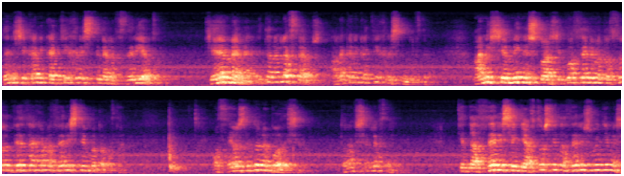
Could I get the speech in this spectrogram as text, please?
δεν είχε κάνει κακή χρήση στην ελευθερία του και έμενε, ήταν ελεύθερος, αλλά έκανε κακή χρήση στην ελευθερία. Αν είχε μείνει στο αρχικό θέλημα το Θεό, δεν θα είχαμε θερήσει τίποτα από αυτά. Ο Θεός δεν τον εμπόδισε, τον άφησε ελεύθερο. Και τα θέρισε και αυτός και τα θερίζουμε κι εμείς.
